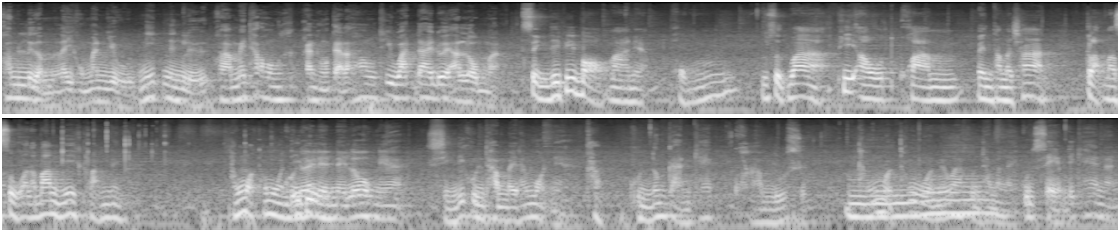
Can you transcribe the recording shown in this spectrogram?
ความเหลื่อมอะไรของมันอยู่นิดนึง หรือความไม่เท่ากันของแต่ละห้องที่วัดได้ด้วยอารมณ์อะ สิ่งที่พี่บอกมาเนี่ย ผม รู้สึกว่าพี่เอาความเป็นธรรมชาติกลับมาสู่อัลบั้มนี้อีกครั้งหนึ่งทั้งหมดทั้งมวลคุณที่ได้พี่เรียนในโลกเนี่ยสิ่งที่คุณทำไปทั้งหมดเนี่ย ครับ คุณต้องการแค่ความรู้สึกอืมทั้งหมดทั้งมวลไม่ว่าคุณทำอะไร คุณเสพได้แค่นั้น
